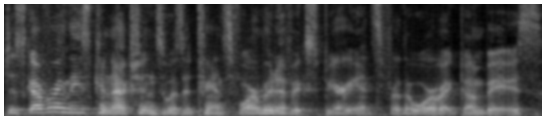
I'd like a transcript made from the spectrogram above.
Discovering these connections was a transformative experience for the Warwick Gombeys.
